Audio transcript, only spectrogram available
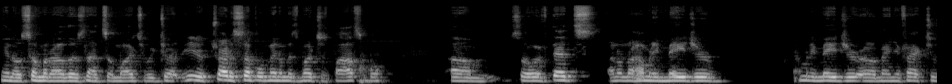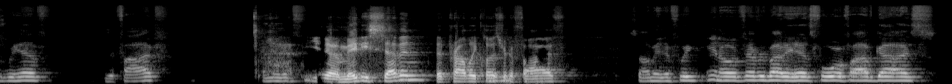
You know, some of the others not so much. We try you know try to supplement them as much as possible. Um, so if that's I don't know how many major how many major uh, manufacturers we have. Is it five? I mean, if, you know, maybe seven, but probably closer to five. So I mean, if we, you know, if everybody has four or five guys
